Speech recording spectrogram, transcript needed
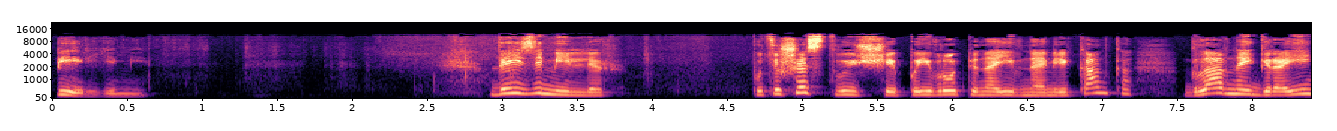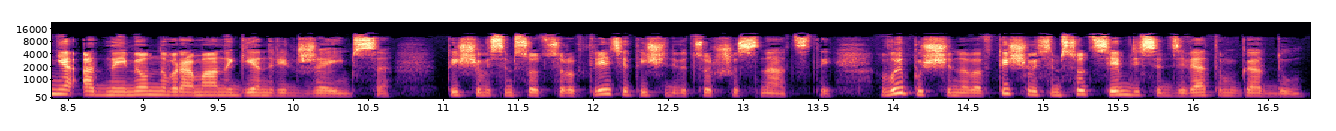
перьями. Дейзи Миллер — Путешествующая по Европе наивная американка, главная героиня одноименного романа Генри Джеймса 1843-1916, выпущенного в 1879 году.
